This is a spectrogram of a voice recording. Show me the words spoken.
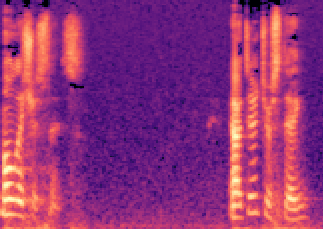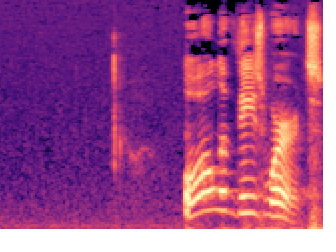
maliciousness. Now it's interesting. All of these words,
